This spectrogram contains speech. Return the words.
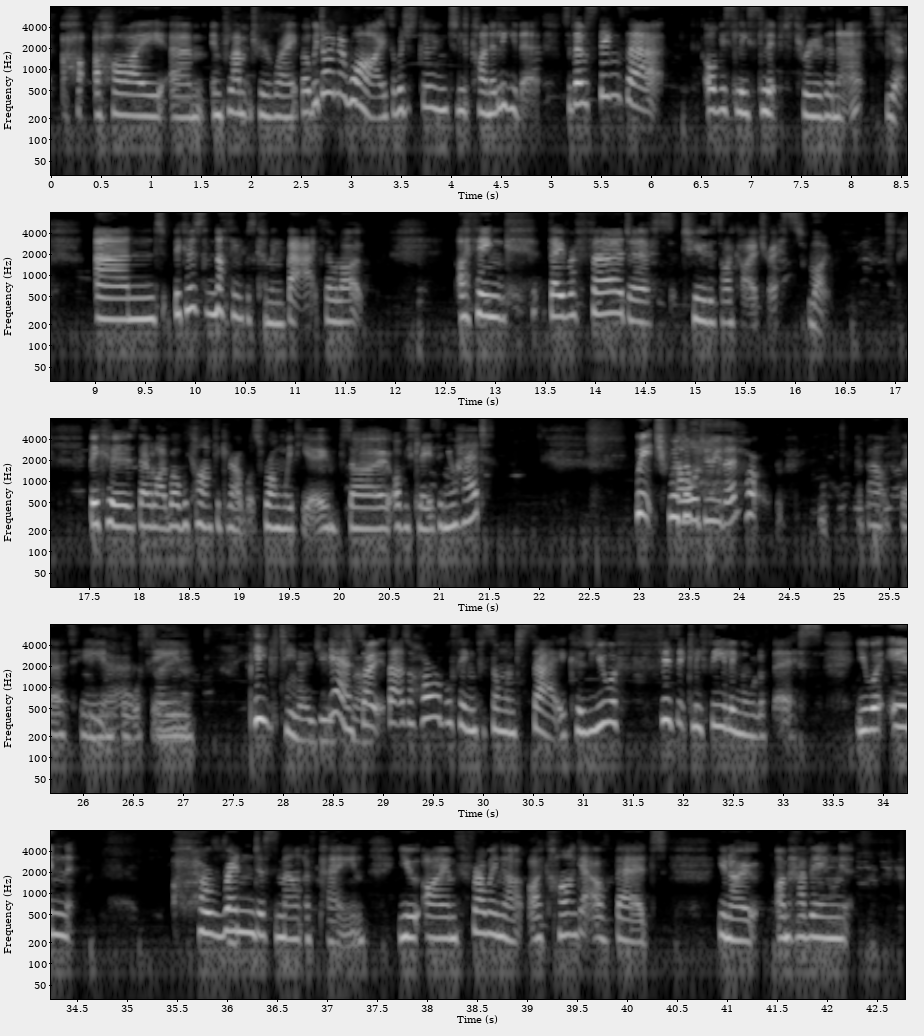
a high um, inflammatory rate, but we don't know why, so we're just going to kind of leave it. So there was things that obviously slipped through the net. Yeah. And because nothing was coming back, they were like, I think they referred us to the psychiatrist Right. because they were like, well, we can't figure out what's wrong with you. So obviously it's in your head. Which was How old were you then? hor- about 13, Yeah, 14. so peak teenage years. Yeah, well. so that's a horrible thing for someone to say because you were physically feeling all of this. You were in horrendous amount of pain. You, I am throwing up. I can't get out of bed. You know, I'm having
